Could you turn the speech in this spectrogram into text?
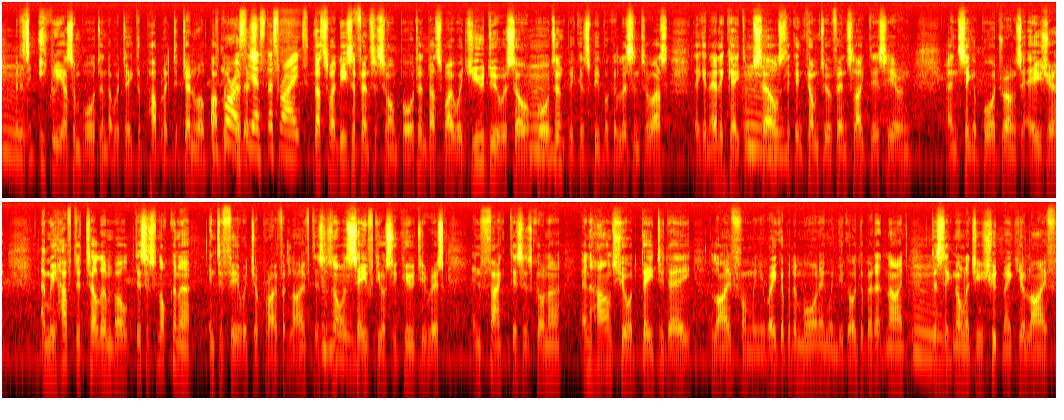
mm. but it's equally as important that we take the public, the general public of course, with us. yes, that's right. That's why these events are so important. That's why what you do is so mm. important because people can listen to us, they can educate themselves, mm. they can come to events like this here in, in Singapore, Drones Asia, and we have to tell them, well, this is not going to interfere with your private life. This mm-hmm. is not a mm-hmm. safety or security risk. In fact, this is going to enhance your day-to-day life from when you wake up in the morning, when you go to bed at night. Mm. This technology should make your life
